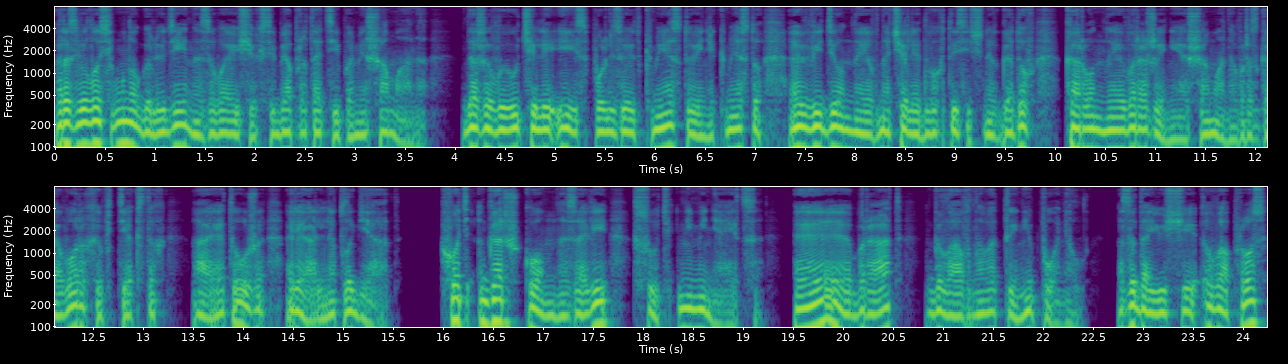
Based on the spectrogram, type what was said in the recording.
Развелось много людей, называющих себя прототипами шамана. Даже выучили и используют к месту и не к месту введенные в начале двухтысячных годов коронные выражения шамана в разговорах и в текстах, а это уже реально плагиат. Хоть горшком назови, суть не меняется. «Э, брат, главного ты не понял». Задающий вопрос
